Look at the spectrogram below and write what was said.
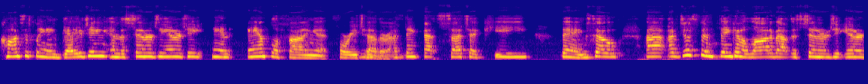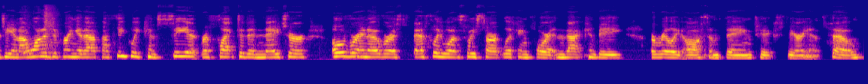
consciously engaging in the synergy energy and amplifying it for each mm-hmm. other i think that's such a key thing so uh, i've just been thinking a lot about the synergy energy and i wanted to bring it up i think we can see it reflected in nature over and over, especially once we start looking for it. And that can be a really awesome thing to experience. So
